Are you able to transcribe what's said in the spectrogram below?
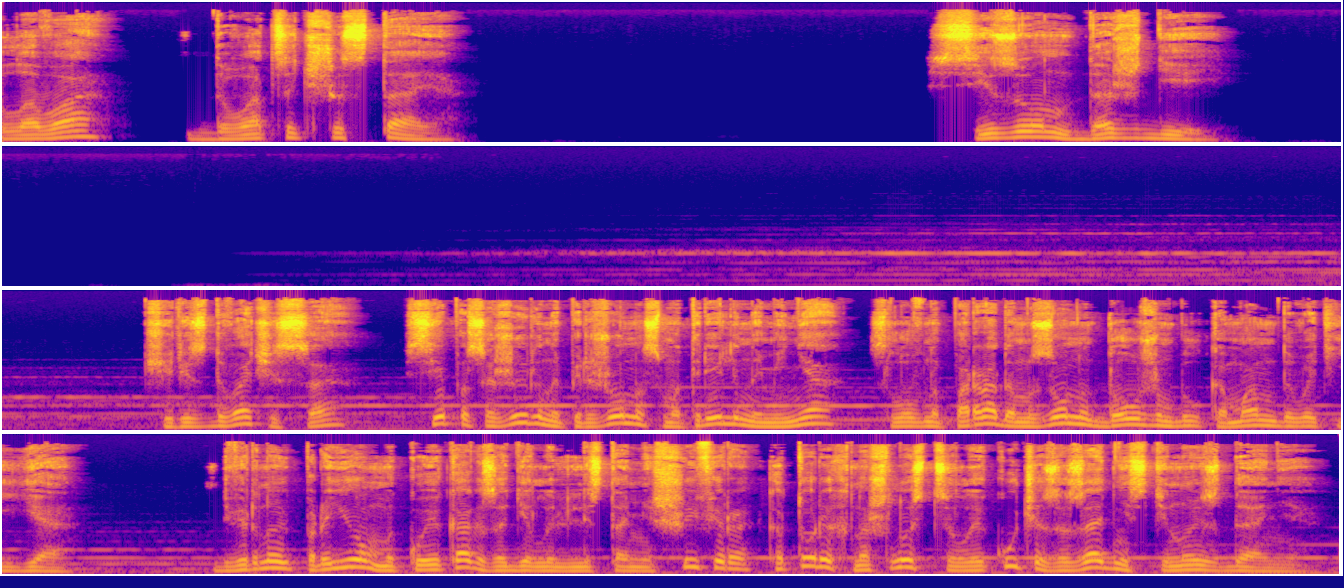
Глава 26. Сезон дождей. Через два часа все пассажиры напряженно смотрели на меня, словно парадом зоны должен был командовать я. Дверной проем мы кое-как заделали листами шифера, которых нашлось целая куча за задней стеной здания –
